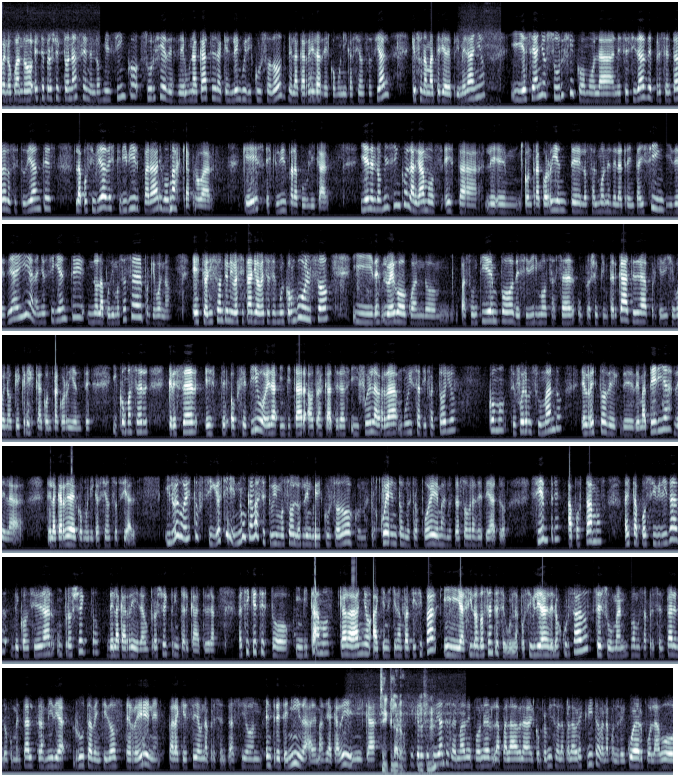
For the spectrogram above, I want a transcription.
Bueno, cuando este proyecto nace en el 2005, surge desde una cátedra que es Lengua y Discurso 2 de la carrera de Comunicación Social, que es una materia de primer año, y ese año surge como la necesidad de presentar a los estudiantes la posibilidad de escribir para algo más que aprobar, que es escribir para publicar. Y en el 2005 largamos esta em, contracorriente, los salmones de la 35, y desde ahí al año siguiente no la pudimos hacer porque, bueno, este horizonte universitario a veces es muy convulso y luego cuando pasó un tiempo decidimos hacer un proyecto intercátedra porque dije, bueno, que crezca contracorriente. Y cómo hacer crecer este objetivo era invitar a otras cátedras y fue la verdad muy satisfactorio cómo se fueron sumando el resto de, materias de la, de la carrera de comunicación social. Y luego esto siguió así, nunca más estuvimos solos, Lengua y Discurso 2, con nuestros cuentos, nuestros poemas, nuestras obras de teatro. Siempre apostamos a esta posibilidad de considerar un proyecto de la carrera, un proyecto intercátedra. Así que es esto, invitamos cada año a quienes quieran participar y así los docentes, según las posibilidades de los cursados, se suman. Vamos a presentar el documental Transmedia Ruta 22 RN para que sea una presentación entretenida, además de académica. Sí, claro. Así que los estudiantes, además de poner la palabra, el compromiso de la palabra escrita, van a poner el cuerpo, la voz,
